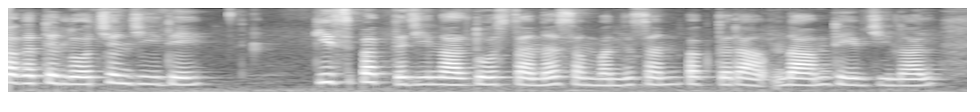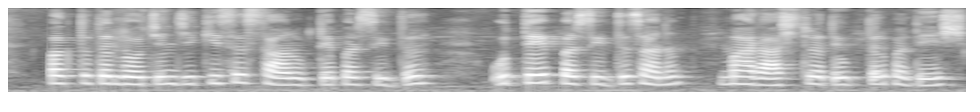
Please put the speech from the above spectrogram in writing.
ਭਗਤ ਤਰਲੋਚਨ ਜੀ ਦੇ ਕਿਸ ਭਗਤ ਜੀ ਨਾਲ ਦੋਸਤਾਨਾ ਸੰਬੰਧ ਸਨ? ਭਗਤ ਰਾਮ, ਨਾਮਦੇਵ ਜੀ ਨਾਲ। ਭਗਤ ਤਰਲੋਚਨ ਜੀ ਕਿਸ ਸਥਾਨ ਉੱਤੇ ਪ੍ਰਸਿੱਧ ਉੱਤੇ ਪ੍ਰਸਿੱਧ ਸਨ? ਮਹਾਰਾਸ਼ਟਰ ਅਤੇ ਉੱਤਰ ਪ੍ਰਦੇਸ਼।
